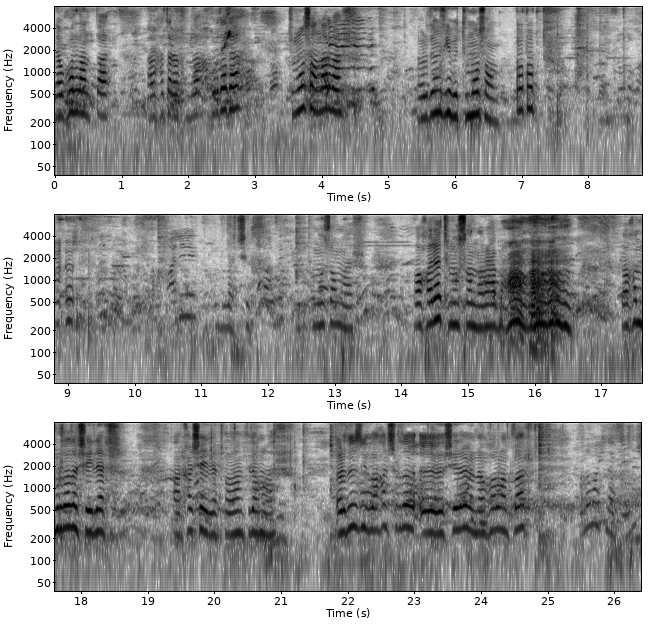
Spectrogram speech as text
New arka tarafında. Burada da Tumosanlar var. Gördüğünüz gibi Tumosan. Allah çık. Tumosan var. Bak hala Tumosanlar abi. Bakın burada da şeyler. Arka şeyler falan filan var. Gördüğünüz gibi bakın şurada e, şeyler var. New Hollandlar. Bu ne makinasıymış?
